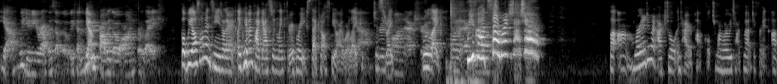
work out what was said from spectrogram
yeah, we do need to wrap this up though because we Yeah. could probably go on for like But we also haven't seen each other. Like we haven't podcasted in like three or four weeks. That could also be why we're like yeah, just we're like on an extra. we're like we've got so much to share. But um, we're gonna do an actual entire pop culture one where we talk about different uh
